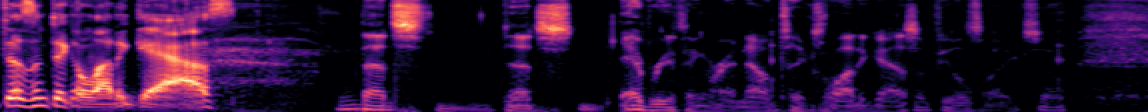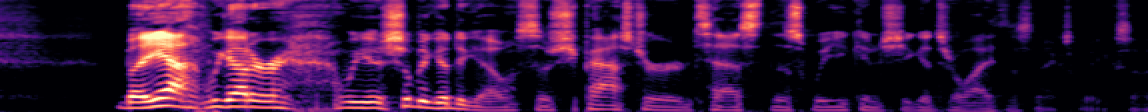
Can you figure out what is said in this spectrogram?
doesn't take a lot of gas. That's that's everything right now. It takes a lot of gas. It feels like so. But yeah, we got her. We she'll be good to go. So she passed her test this week, and she gets her license next week. So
